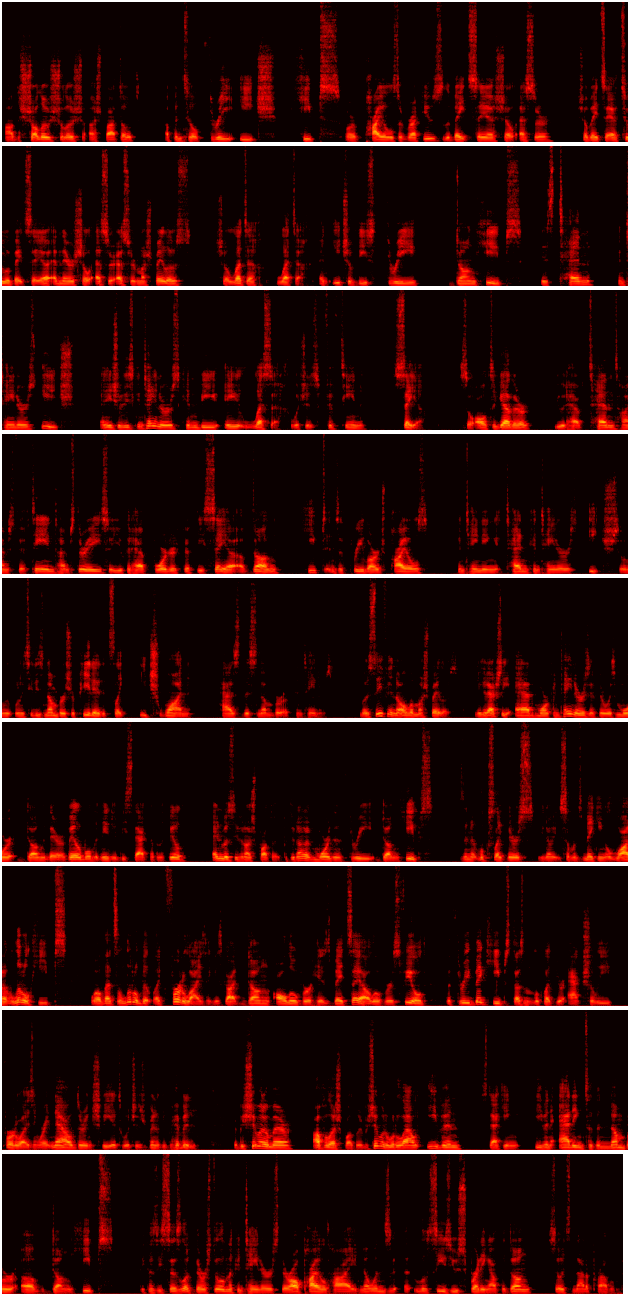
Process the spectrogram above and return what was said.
Ad shalosh shalosh ashbatot, up until three each heaps or piles of refuse. The beit seah shall eser shall beit seah to a beit seah, and there shall eser eser mashpelos shall letech letech, and each of these three dung heaps is ten containers each, and each of these containers can be a lesech, which is fifteen seah. So altogether, you would have 10 times 15 times 3, so you could have 450 seah of dung heaped into three large piles containing 10 containers each. So when we, when we see these numbers repeated, it's like each one has this number of containers. Mosifin ola mashpelos. You could actually add more containers if there was more dung there available that needed to be stacked up in the field. And mosifin ashpato. But do not have more than three dung heaps because then it looks like there's, you know, someone's making a lot of little heaps. Well, that's a little bit like fertilizing. He's got dung all over his beit seah, all over his field, but three big heaps doesn't look like you're actually fertilizing right now during Shviat, which is rabbinically prohibited. Rabbi Shimon Omer, Avalesh Rabbi Shimon would allow even stacking, even adding to the number of dung heaps, because he says, look, they're still in the containers, they're all piled high, no one uh, sees you spreading out the dung, so it's not a problem.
